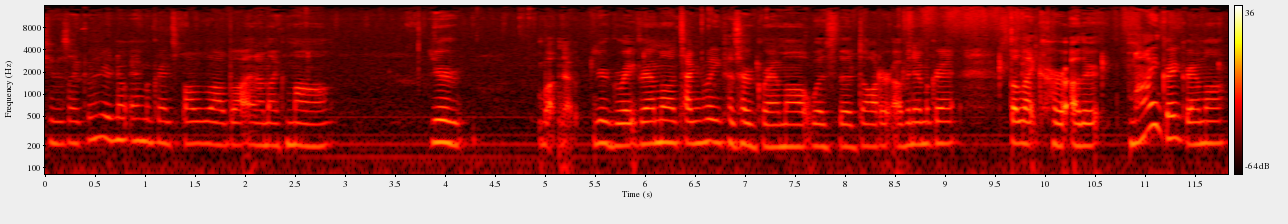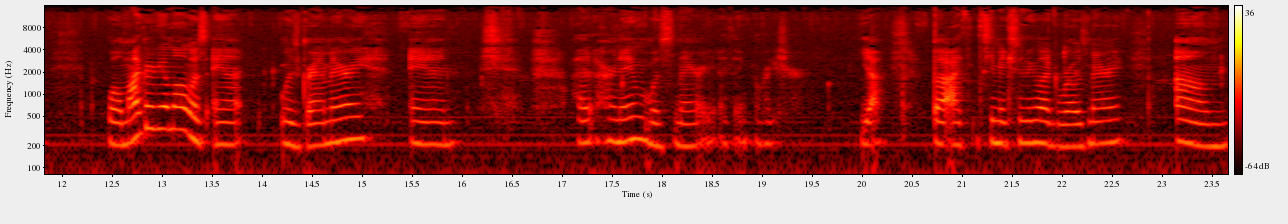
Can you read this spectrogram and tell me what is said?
she was like, "Oh, there's no immigrants," blah blah blah blah, and I'm like, "Mom, you're." well, no, your great grandma technically, because her grandma was the daughter of an immigrant, but like her other, my great grandma, well, my great grandma was aunt was Grand Mary, and her name was Mary, I think. I'm pretty sure. Yeah, but I she makes me think like Rosemary, um,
